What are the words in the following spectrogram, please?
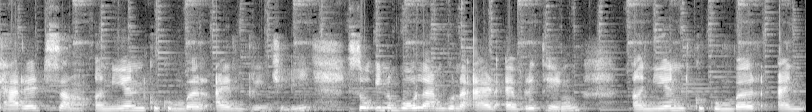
carrot, some onion, cucumber and green chili. So in a bowl I'm gonna add everything onion, cucumber and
